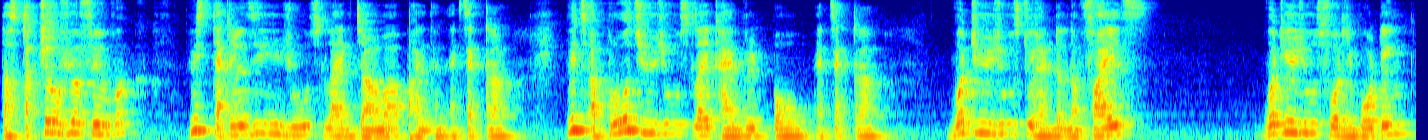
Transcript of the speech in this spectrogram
The structure of your framework, which technology you use like Java, Python, etc. Which approach you use like hybrid POM, etc. What you use to handle the files, what you use for reporting,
